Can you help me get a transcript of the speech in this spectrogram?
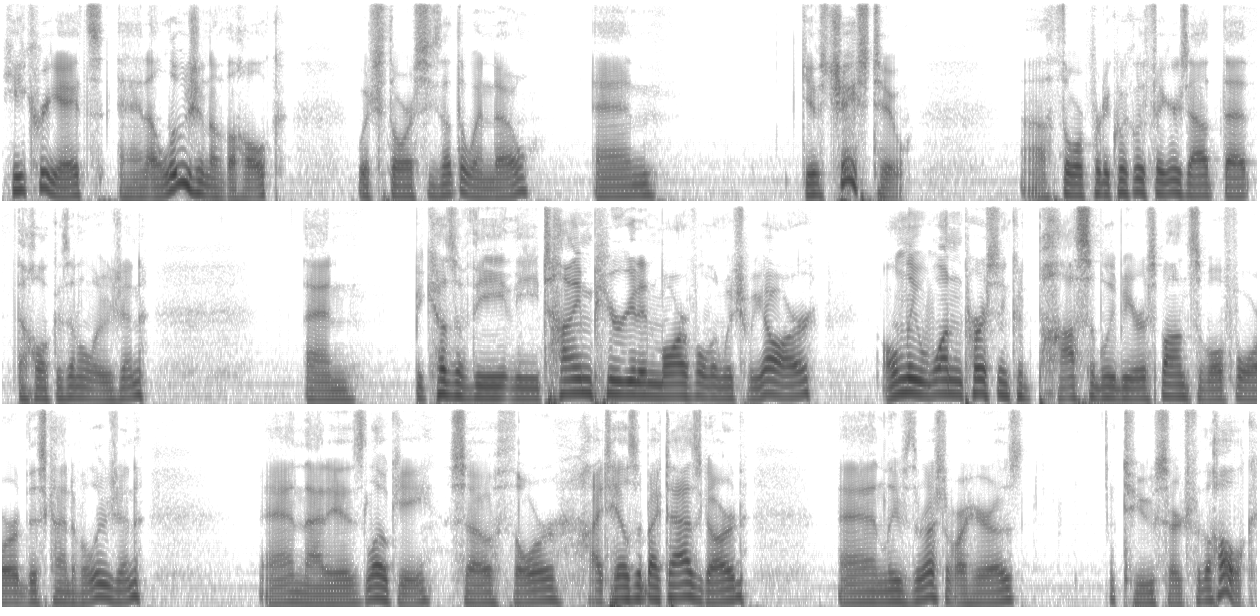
he creates an illusion of the Hulk, which Thor sees out the window and gives chase to. Uh, Thor pretty quickly figures out that the Hulk is an illusion, and because of the the time period in Marvel in which we are, only one person could possibly be responsible for this kind of illusion, and that is Loki. So Thor hightails it back to Asgard and leaves the rest of our heroes to search for the Hulk.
